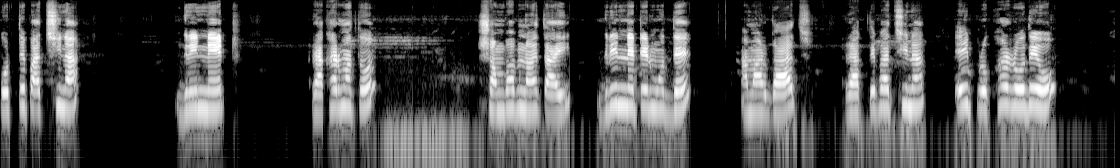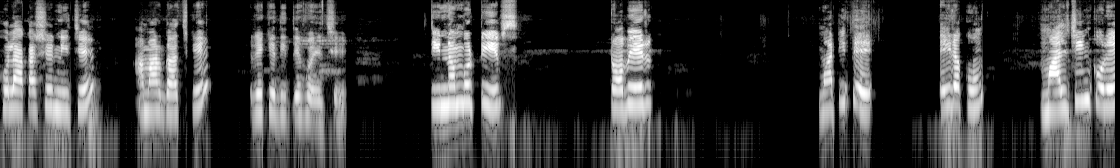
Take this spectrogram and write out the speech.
করতে পারছি না। গ্রিন নেট রাখার মতো সম্ভব নয়, তাই গ্রিন নেটের মধ্যে আমার গাছ রাখতে পারছি না। এই প্রখর রোদেও খোলা আকাশের নিচে আমার গাছকে রেখে দিতে হয়েছে। তিন নম্বর টিপস, টবের মাটিতে এই রকম মালচিং করে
